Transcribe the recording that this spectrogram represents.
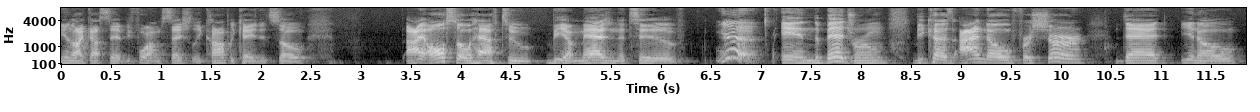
you know, like I said before, I'm sexually complicated. So I also have to be imaginative yeah, in the bedroom because I know for sure that, you know,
